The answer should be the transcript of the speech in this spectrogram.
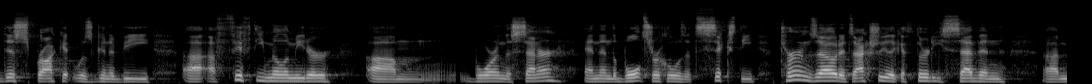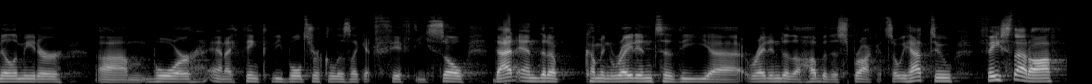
this sprocket was going to be uh, a 50 millimeter um, bore in the center, and then the bolt circle was at 60. Turns out it's actually like a 37 uh, millimeter um, bore, and I think the bolt circle is like at 50. So that ended up coming right into the uh, right into the hub of the sprocket. So we had to face that off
